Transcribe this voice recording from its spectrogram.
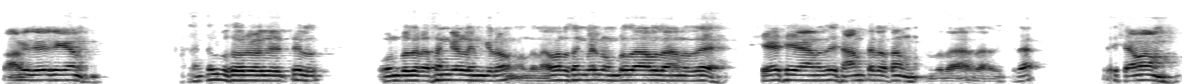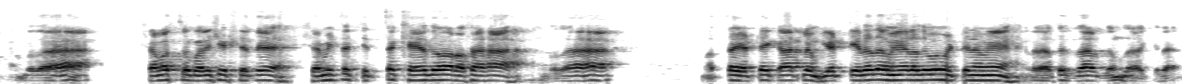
சுவாமி தேசிகன் சங்கல்ப சௌரத்தில் ஒன்பது ரசங்கள் என்கிறோம். அந்த நவரசங்களில் ஒன்பதாவதானது சேஷியானது சாந்தரசம் என்பதாக சாதிக்கிறார் சமம் என்பதாக சமஸ்து பரிசிஷ்யத்தை சமித்த சித்த கேதோ ரசகா என்பதாக மற்ற எட்டை காட்டிலும் எட்டிரத மேலதுவும் எட்டினமே என்ற ரசத்தார்த்தம் சாக்கிறார்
